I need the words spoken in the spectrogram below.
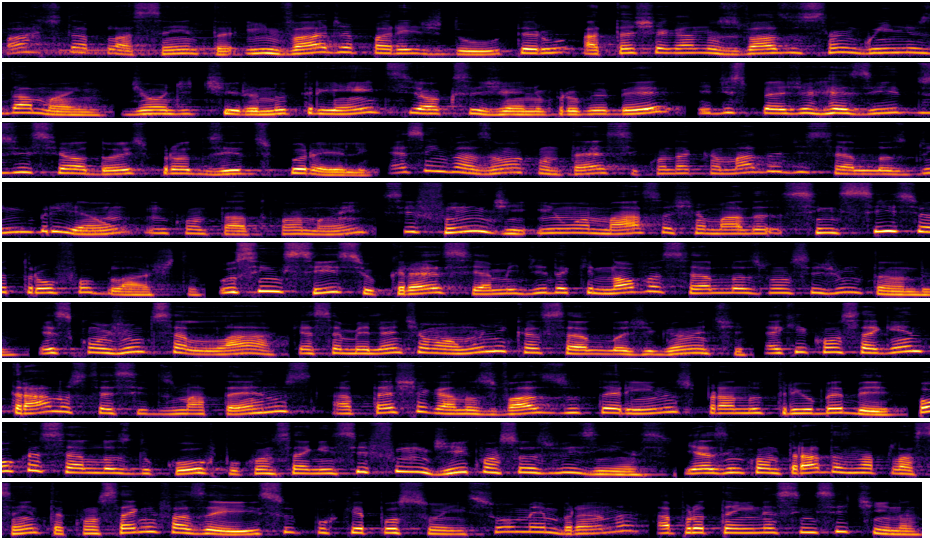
Parte da placenta invade a parede do útero até chegar nos vasos sanguíneos da mãe, de onde tira nutrientes e oxigênio para o bebê e despeja resíduos e CO2 produzidos por ele. Essa invasão acontece quando a camada de células do embrião em contato com a mãe se funde em uma massa chamada sincício trofoblasto. O sincício cresce à medida que novas células vão se juntando. Esse conjunto celular, que é semelhante a uma única célula gigante, é que consegue entrar nos tecidos maternos até chegar nos vasos uterinos para nutrir o bebê. Poucas células do corpo conseguem se fundir com as suas vizinhas, e as encontradas na placenta conseguem fazer isso porque possuem em sua membrana a proteína sincitina,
